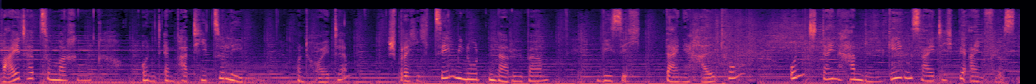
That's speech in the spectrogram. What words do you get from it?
weiterzumachen und Empathie zu leben. Und heute spreche ich zehn Minuten darüber, wie sich deine Haltung und dein Handeln gegenseitig beeinflussen.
